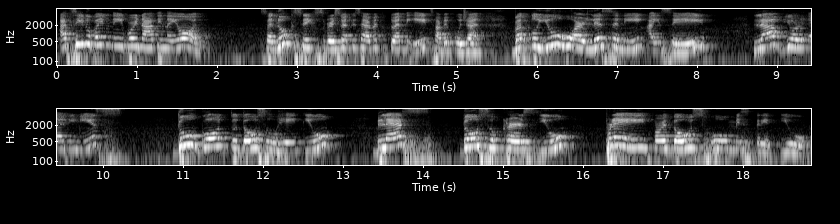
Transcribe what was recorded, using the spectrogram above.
At sino ba yung neighbor natin na yon? Sa Luke 6, verse 27 to 28, sabi po dyan, But to you who are listening, I say, Love your enemies, do good to those who hate you, bless those who curse you, pray for those who mistreat you.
